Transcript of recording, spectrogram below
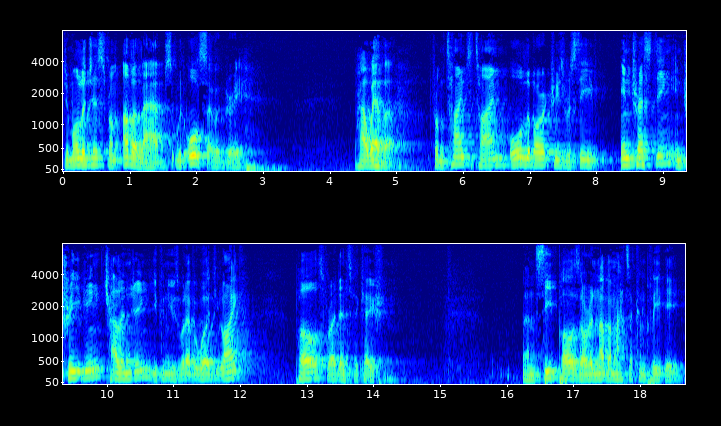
Gemologists from other labs would also agree. However, from time to time, all laboratories receive interesting, intriguing, challenging, you can use whatever word you like, pearls for identification. And seed pearls are another matter completely.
